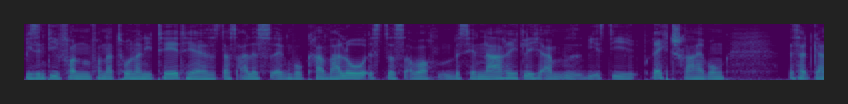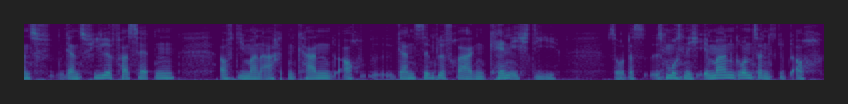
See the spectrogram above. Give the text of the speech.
wie sind die von, von der Tonalität her? Ist das alles irgendwo Krawallo? Ist das aber auch ein bisschen nachrichtlich? Ähm, wie ist die Rechtschreibung? Es hat ganz, ganz viele Facetten, auf die man achten kann. Auch ganz simple Fragen, kenne ich die? So, das es muss nicht immer ein Grund sein. Es gibt auch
